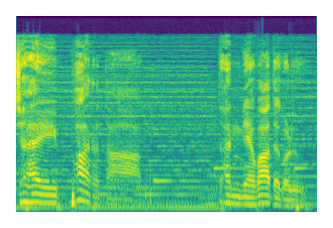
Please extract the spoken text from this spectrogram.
ಜೈ ಭಾರತ. ಧನ್ಯವಾದಗಳು.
